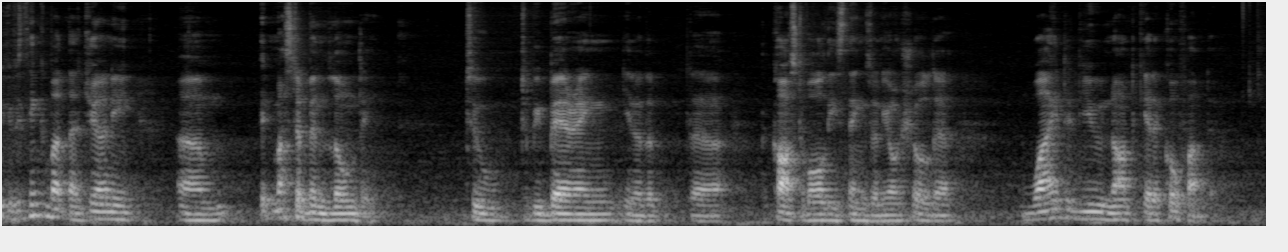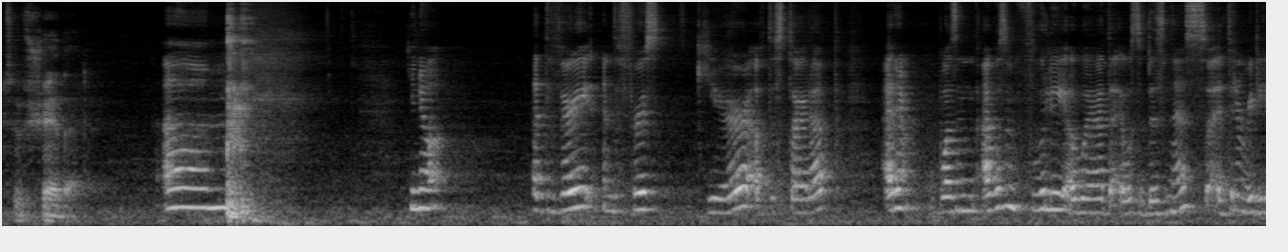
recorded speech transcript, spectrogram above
If you think about that journey, um, it must have been lonely to to be bearing, you know, the, the the cost of all these things on your shoulder. Why did you not get a co-founder to share that? Um, you know, at the very in the first year of the startup, I didn't wasn't I wasn't fully aware that it was a business. I didn't really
